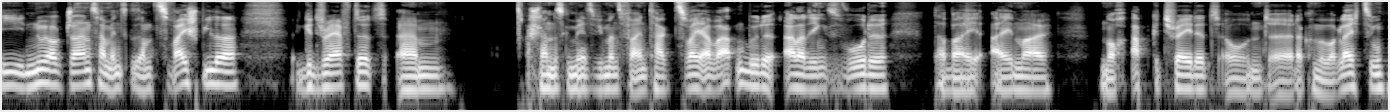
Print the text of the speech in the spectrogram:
Die New York Giants haben insgesamt zwei Spieler gedraftet. Ähm, standesgemäß, wie man es für einen Tag 2 erwarten würde. Allerdings wurde dabei einmal noch abgetradet und äh, da kommen wir aber gleich zu.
